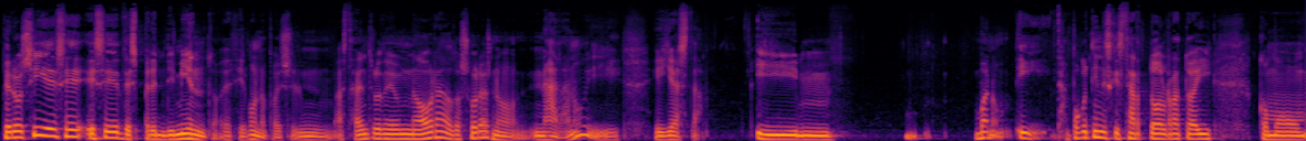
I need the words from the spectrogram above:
pero sí ese, ese desprendimiento. Es decir, bueno, pues mm, hasta dentro de una hora o dos horas, no, nada, ¿no? Y, y ya está. Y mm, bueno, y tampoco tienes que estar todo el rato ahí como,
